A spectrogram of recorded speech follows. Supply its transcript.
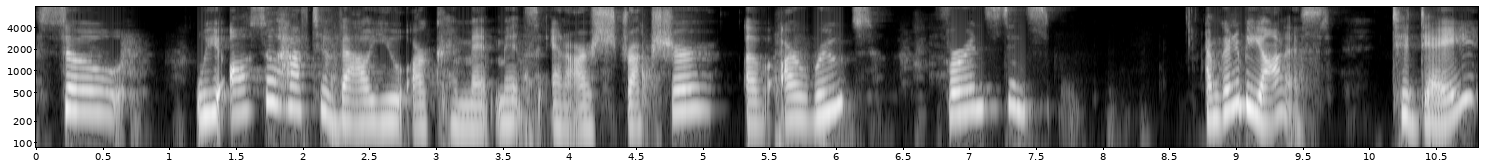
So we also have to value our commitments and our structure of our roots. For instance, I'm going to be honest. Today,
